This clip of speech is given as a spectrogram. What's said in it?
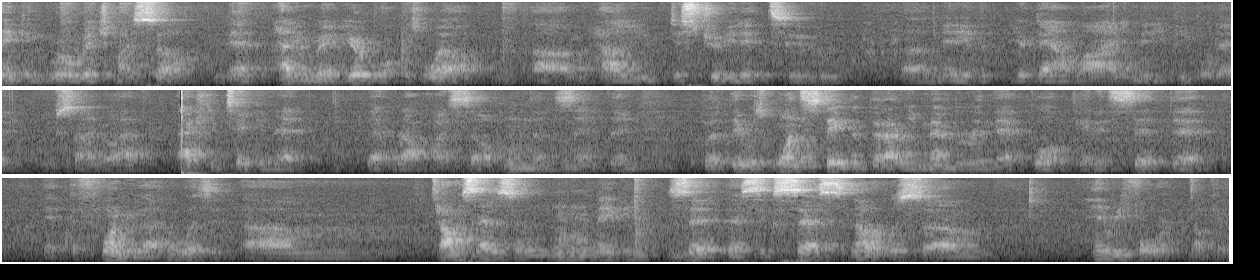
Think and Grow Rich myself, and having read your book as well, um, how you distribute it to uh, many of the- your downline and many people that you signed well, I've actually taken that, that route myself and done the same thing. But there was one statement that I remember in that book, and it said that, that the formula, who was it? Um, Thomas Edison, Mhm. maybe, said that success, no, it was um, Henry Ford, Okay.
